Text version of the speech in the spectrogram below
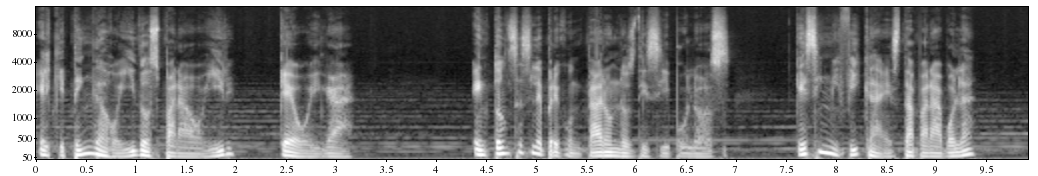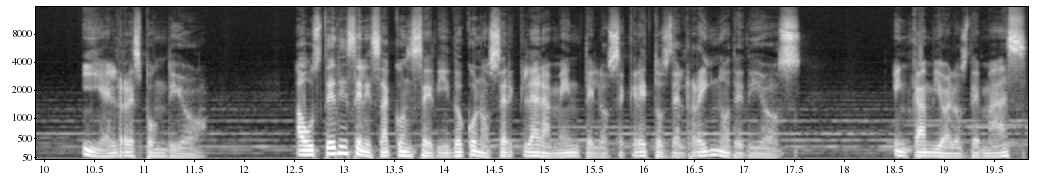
El que tenga oídos para oír, que oiga. Entonces le preguntaron los discípulos, ¿qué significa esta parábola? Y él respondió, A ustedes se les ha concedido conocer claramente los secretos del reino de Dios. En cambio a los demás,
